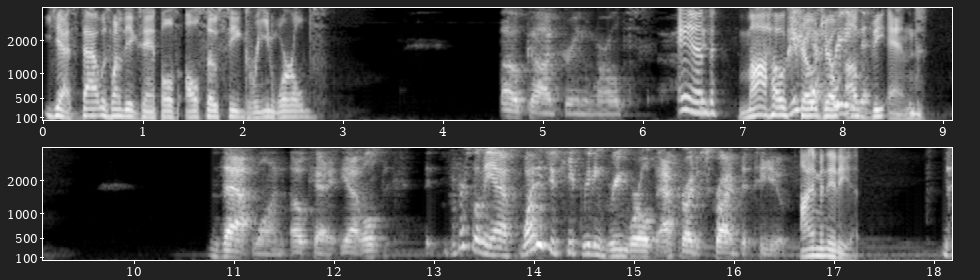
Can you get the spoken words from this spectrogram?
Yes, that was one of the examples. Also, see Green Worlds Oh God, Green Worlds. and Maho You Shoujo of that- the End. That one. Okay, yeah. Well, first let me ask: Why did you keep reading Green Worlds after I described it to you? I'm an idiot.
